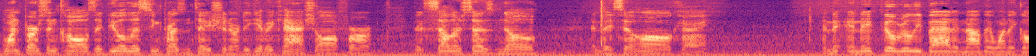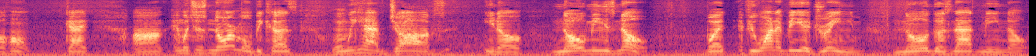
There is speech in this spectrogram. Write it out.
One person calls, they do a listing presentation or they give a cash offer. The seller says no, and they say, oh, okay. And they, and they feel really bad and now they want to go home, okay? Um, and which is normal because when we have jobs, you know, no means no. But if you want to be a dream, No does not mean no.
